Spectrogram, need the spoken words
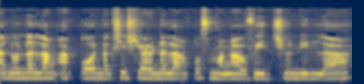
ano na lang ako, nagsishare na lang ako sa mga video nila.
